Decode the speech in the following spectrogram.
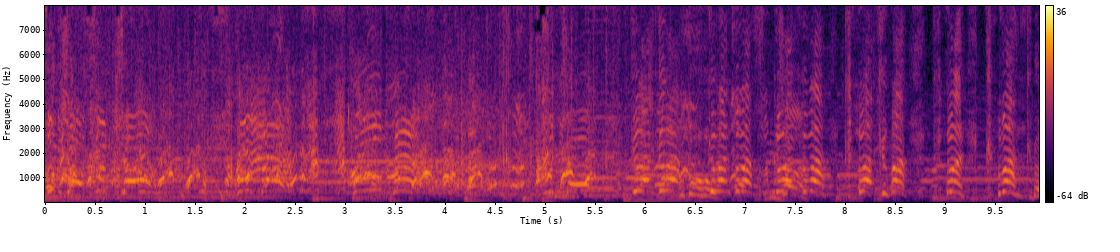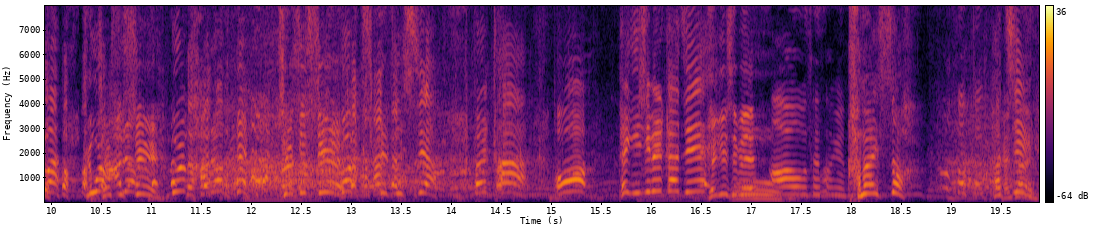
숨쉬어 숨쉬어 그만 그만 그만 그만 그만 그만 그만 그만 그만 그만 그만 뭘 재수 씨. 가려 뭘 가려해 재수 씨뭘 재수 씨야 빨리 가어 121까지 121 아우 세상에. 가만 있어. 봤지?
